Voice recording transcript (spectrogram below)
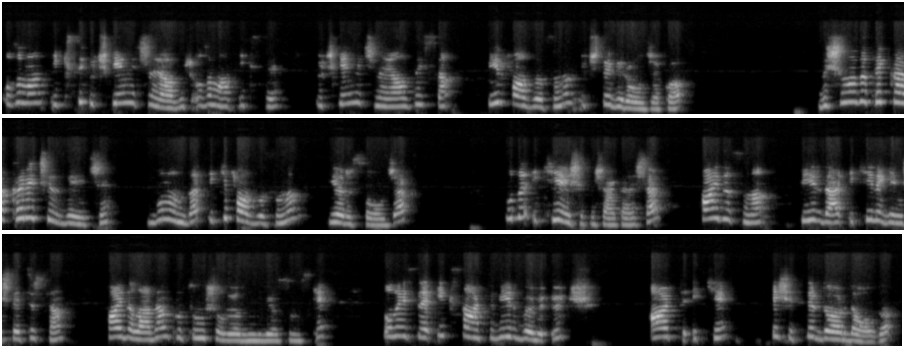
O zaman x'i üçgenin içine yazmış. O zaman x'i üçgenin içine yazdıysa bir fazlasının 3'te 1 olacak o. Dışına da tekrar kare çizdiği için bunun da 2 fazlasının yarısı olacak. Bu da 2'ye eşitmiş arkadaşlar. Paydasına 1 der 2 ile genişletirsem faydalardan kurtulmuş oluyordum biliyorsunuz ki. Dolayısıyla x artı 1 bölü 3 artı 2 eşittir 4'e oldu.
